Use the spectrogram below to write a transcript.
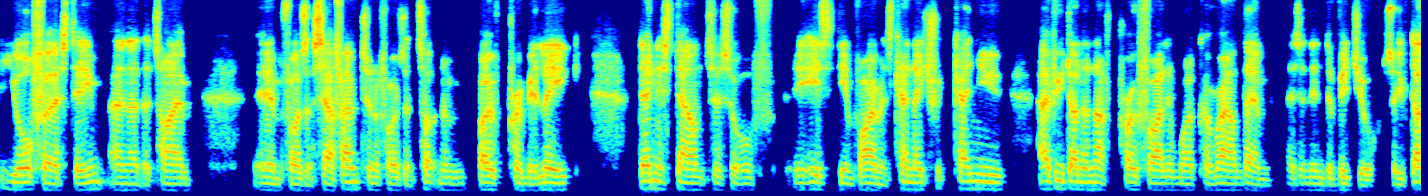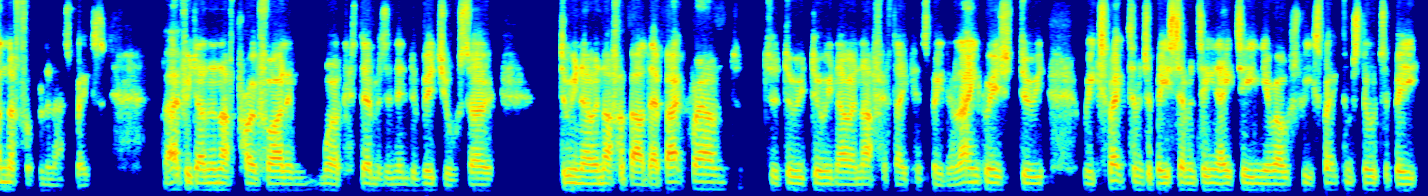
your first team, and at the time, um, if I was at Southampton, if I was at Tottenham, both Premier League, then it's down to sort of it is the environments. Can they? Can you? Have you done enough profiling work around them as an individual? So you've done the footballing aspects, but have you done enough profiling work as them as an individual? So do we know enough about their background? Do, do, we, do we know enough if they can speak the language? Do we, we expect them to be 17, 18 year olds? We expect them still to be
